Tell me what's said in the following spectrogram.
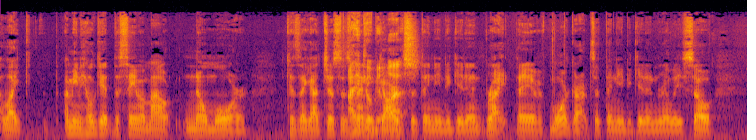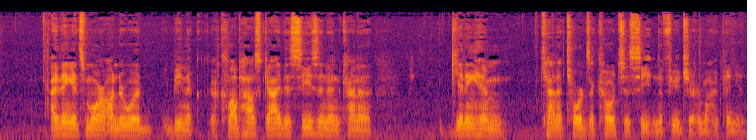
Like, I mean, he'll get the same amount, no more, because they got just as I many guards that they need to get in. Right, they have more guards that they need to get in. Really, so. I think it's more Underwood being a, a clubhouse guy this season and kind of getting him kind of towards a coach's seat in the future, in my opinion.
